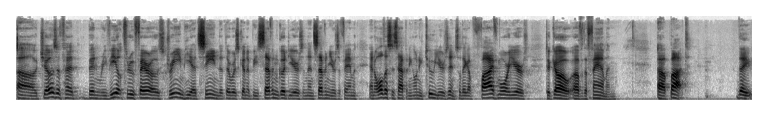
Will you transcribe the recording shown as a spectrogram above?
Uh, Joseph had been revealed through Pharaoh's dream. He had seen that there was going to be seven good years and then seven years of famine, and all this is happening only two years in. So they got five more years to go of the famine. Uh, but the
